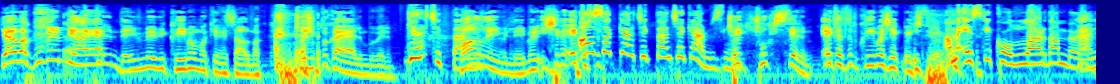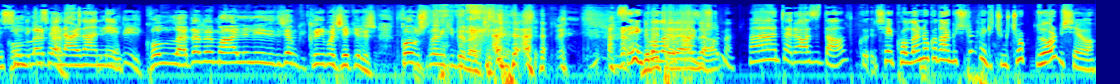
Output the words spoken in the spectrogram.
Ya bak bu benim bir hayalim de evime bir kıyma makinesi almak. Çocukluk hayalim bu benim. Gerçekten. mi? Vallahi billahi böyle içine et atıp Alsak gerçekten çeker misin? çok, çok isterim. Et atıp kıyma çekmek istiyorum. Ama eski kollulardan böyle. Ha, Hani şimdiki kollardan. şeylerden değil. değil. Değil Kollulardan ve mahalleliye diyeceğim ki kıyma çekilir. Komşularınki de belki. Senin Bir de kolların o kadar terazi güçlü al. mü? Ha terazi de al. Şey kolların o kadar güçlü mü peki? Çünkü çok zor bir şey o.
